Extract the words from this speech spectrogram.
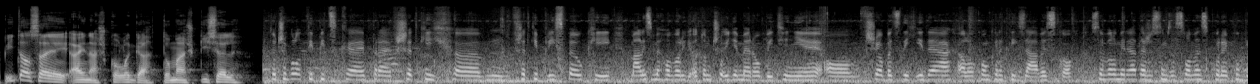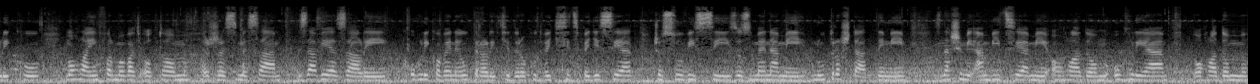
Pýtal sa jej aj náš kolega Tomáš Kyseľ. To, čo bolo typické pre všetkých, eh, všetky príspevky, mali sme hovoriť o tom, čo ideme robiť, nie o všeobecných ideách, ale o konkrétnych záväzkoch. Som veľmi rada, že som za Slovenskú republiku mohla informovať o tom, že sme sa zaviazali k uhlíkovej neutralite do roku 2050, čo súvisí so zmenami vnútroštátnymi, s našimi ambíciami ohľadom uhlia, ohľadom eh,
